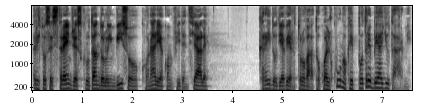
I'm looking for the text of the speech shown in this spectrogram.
rispose Strange scrutandolo in viso con aria confidenziale, credo di aver trovato qualcuno che potrebbe aiutarmi.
